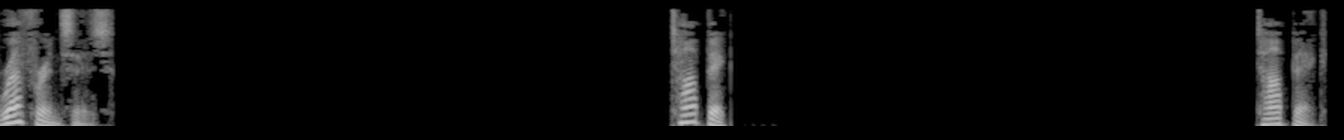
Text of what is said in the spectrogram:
References Topic. Topic.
